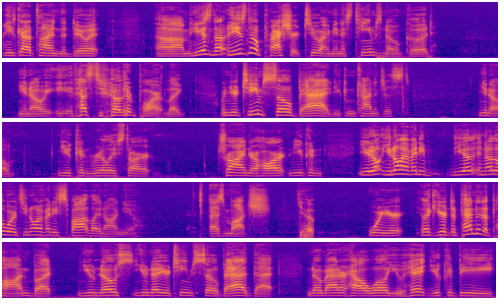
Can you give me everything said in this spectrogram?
he's got time to do it. Um, he has no he has no pressure too. I mean, his team's no good. You know, he, that's the other part. Like when your team's so bad, you can kind of just, you know, you can really start trying your heart. and You can you don't you don't have any. The in other words, you don't have any spotlight on you, as much. Yep. Where you're like you're dependent upon, but you know you know your team's so bad that no matter how well you hit, you could be,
